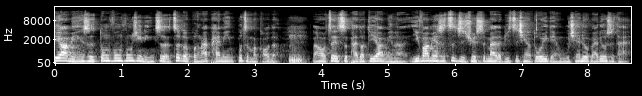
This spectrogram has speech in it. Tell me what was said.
第二名是东风风行凌志，这个本来排名不怎么高的，嗯，然后这次排到第二名了。一方面是自己确实卖的比之前要多一点，五千六百六十台，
